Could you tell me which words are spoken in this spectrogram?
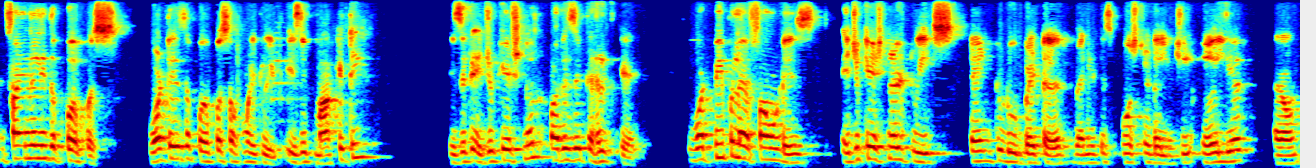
And finally, the purpose. What is the purpose of my tweet? Is it marketing? Is it educational or is it healthcare? What people have found is educational tweets tend to do better when it is posted a little earlier, around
